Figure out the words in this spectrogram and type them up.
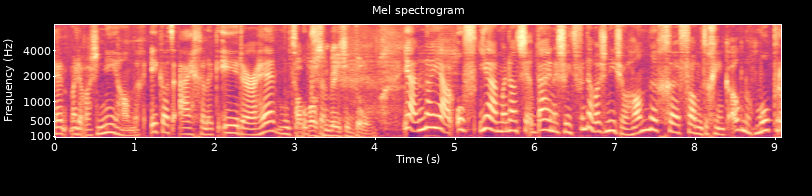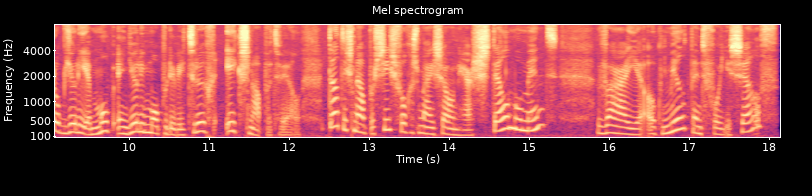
Hè, maar dat was niet handig. Ik had eigenlijk eerder hè, moeten opstaan. was een beetje dom. Ja, nou ja, of, ja maar dan bijna zoiets van dat was niet zo handig uh, van me. Toen ging ik ook nog mopperen op jullie en, mop, en jullie mopperden weer terug. Ik snap het wel. Dat is nou precies volgens mij zo'n herstelmoment waar je ook mild bent voor jezelf,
